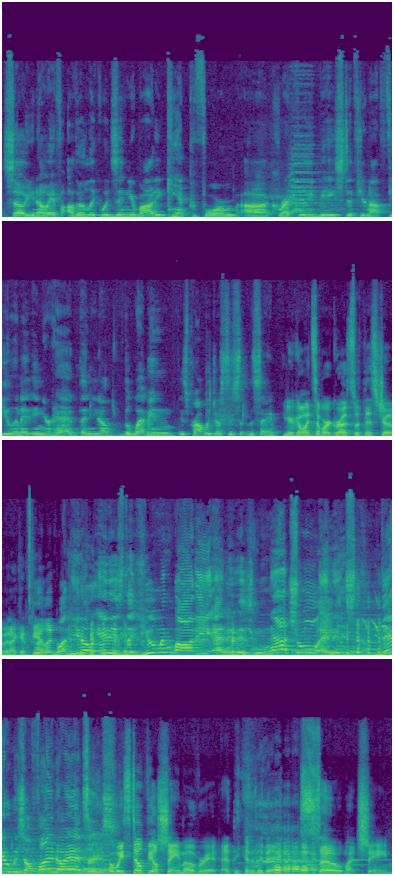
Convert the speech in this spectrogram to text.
so you know if other liquids in your body can't perform uh, correctly based if you're not feeling it in your head then you know the webbing is probably just the same You're going somewhere gross with this, Joven. I can feel it. what you know it is the human body and it is natural and it's there we shall find our answers But we still feel shame over it at the end of the day. so much shame.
